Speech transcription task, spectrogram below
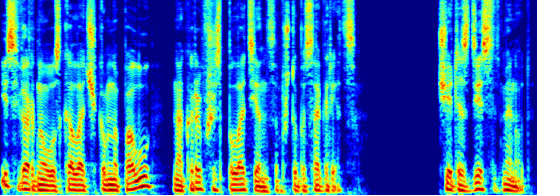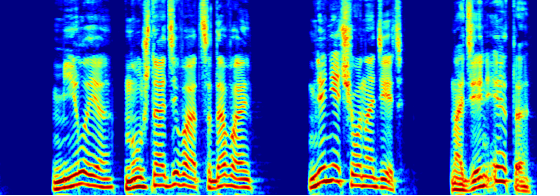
и свернулась калачиком на полу, накрывшись полотенцем, чтобы согреться. Через десять минут «Милая, нужно одеваться, давай. Мне нечего надеть. Надень это».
